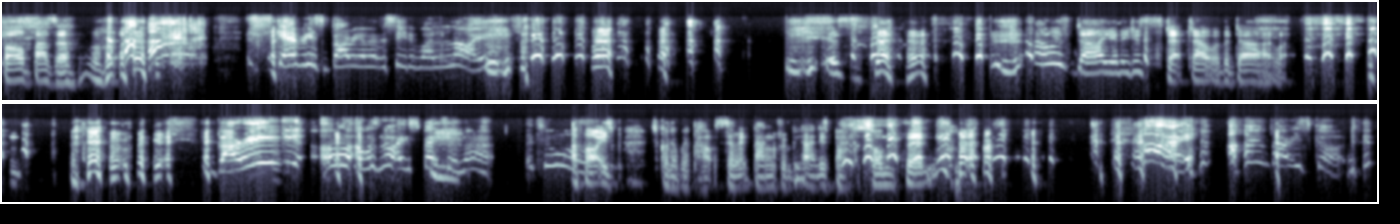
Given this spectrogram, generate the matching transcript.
Bob Bazza. Scariest Barry I've ever seen in my life. I was dying. He just stepped out of the door. like- Barry. Oh, I was not expecting that at all. I thought he's, he's going to whip out Cillit Bang from behind his back or something. Hi, I'm Barry Scott.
